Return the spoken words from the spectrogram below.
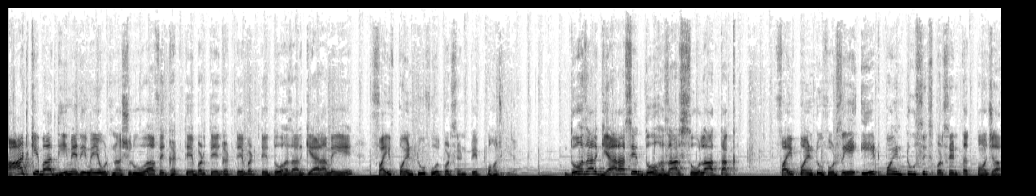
आठ के बाद धीमे धीमे ये उठना शुरू हुआ, फिर घटते बढ़ते घटते बढ़ते 2011 में ये 5.24 परसेंट पे पहुँच गया। 2011 से 2016 तक 5.24 से ये 8.26 परसेंट तक पहुँचा।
